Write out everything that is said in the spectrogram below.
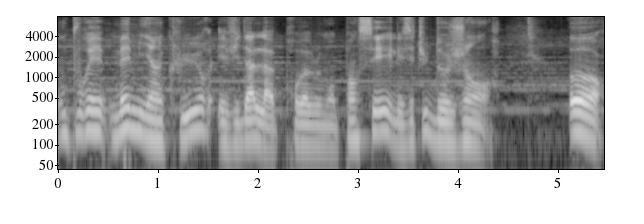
On pourrait même y inclure, et Vidal l'a probablement pensé, les études de genre. Or,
